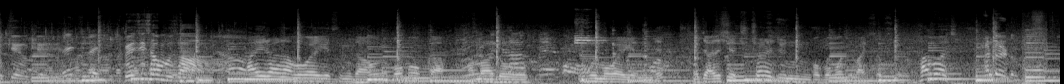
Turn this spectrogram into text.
오케이, 오케이. 베지 사모사. 파일 하나 먹어야겠습니다. 오늘 뭐 먹을까? 아마도 이걸 먹어야겠는데? 어제 아저씨가 추천해 준 거 먹었는데 맛있었어요. How much? 100 rupees.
